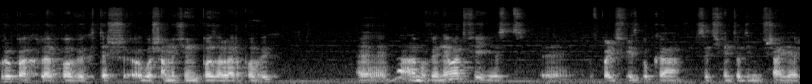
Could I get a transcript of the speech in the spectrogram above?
grupach larpowych też ogłaszamy się poza larpowych. No ale mówię, najłatwiej jest wpalić Facebooka, wpisać Święto Dyni w Shire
